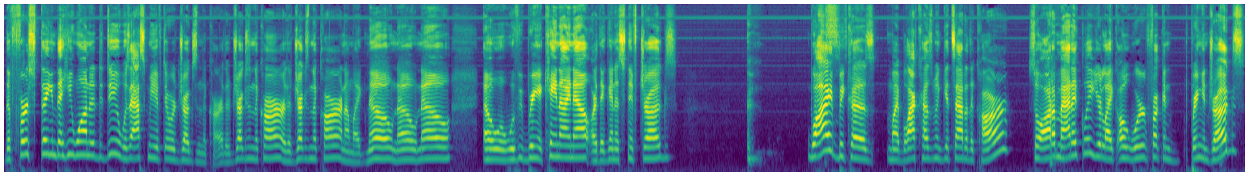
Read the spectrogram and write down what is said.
The first thing that he wanted to do was ask me if there were drugs in the car. Are there drugs in the car? Are there drugs in the car? And I'm like, no, no, no. Oh, well, if we bring a canine out, are they going to sniff drugs? Why? Because my black husband gets out of the car. So automatically you're like, oh, we're fucking bringing drugs?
